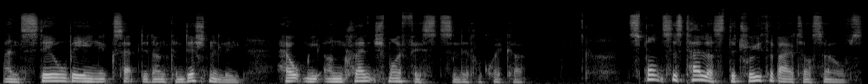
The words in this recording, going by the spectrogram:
and still being accepted unconditionally helped me unclench my fists a little quicker. Sponsors tell us the truth about ourselves.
